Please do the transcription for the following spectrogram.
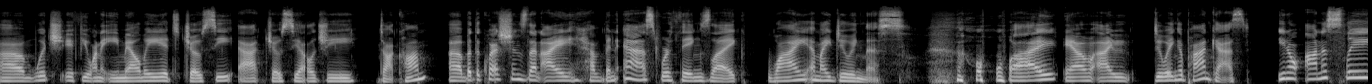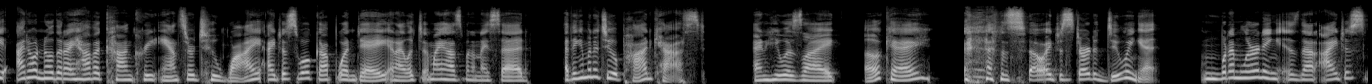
um, which if you want to email me, it's josie at josieology.com. Uh, but the questions that I have been asked were things like, why am I doing this? why am I doing a podcast? You know, honestly, I don't know that I have a concrete answer to why. I just woke up one day and I looked at my husband and I said, I think I'm going to do a podcast. And he was like, okay. so I just started doing it. What I'm learning is that I just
